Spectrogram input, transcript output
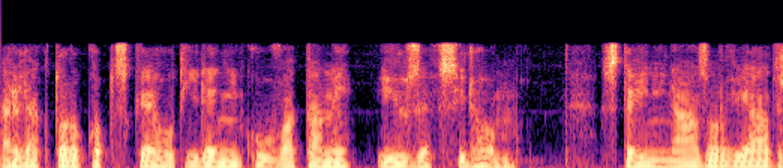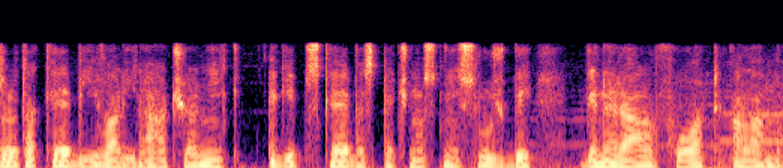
redaktor koptského týdeníku Vatany Josef Sidhom. Stejný názor vyjádřil také bývalý náčelník egyptské bezpečnostní služby generál Fuad Alam.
